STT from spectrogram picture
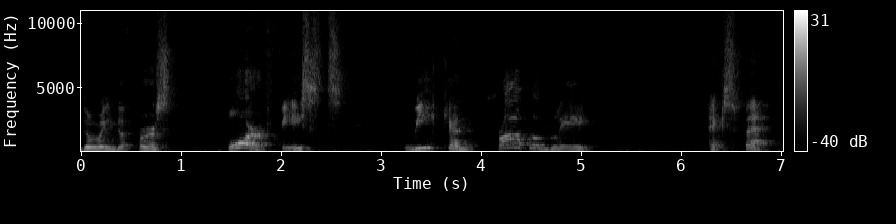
during the first four feasts, we can probably expect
